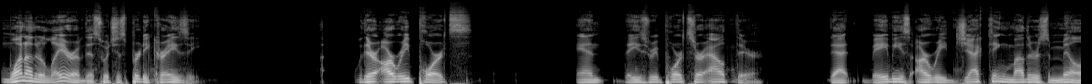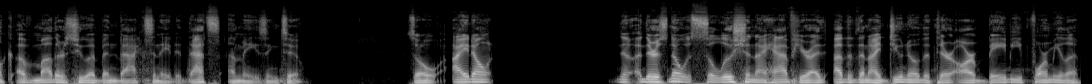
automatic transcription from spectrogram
one other layer of this, which is pretty crazy. There are reports, and these reports are out there that babies are rejecting mother's milk of mothers who have been vaccinated. That's amazing too. So I don't no, there's no solution I have here other than I do know that there are baby formula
